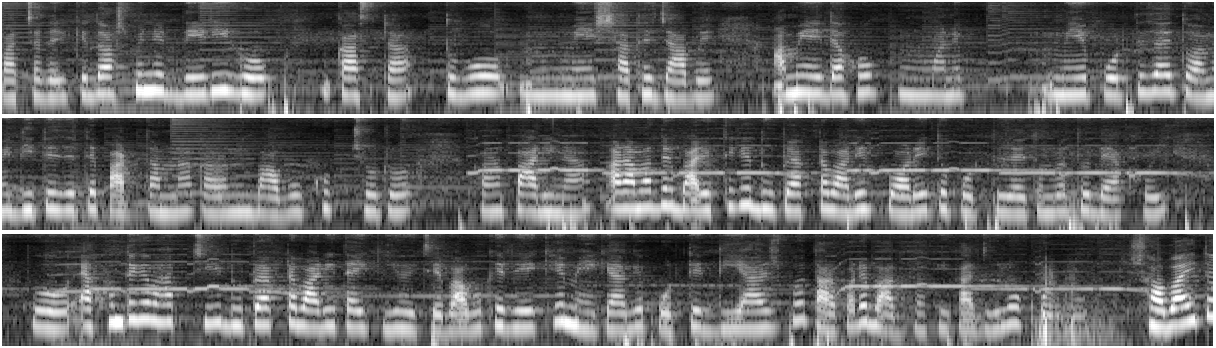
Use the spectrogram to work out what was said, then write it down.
বাচ্চাদেরকে দশ মিনিট দেরি হোক কাজটা, তবুও মেয়ের সাথে যাবে। আমি এই দেখো মানে মেয়ে পড়তে যায় তো আমি দিতে যেতে পারতাম না, কারণ বাবু খুব ছোট, কারণ পারি না। আর আমাদের বাড়ির থেকে দুটো একটা বাড়ির পরেই তো পড়তে যাই তোমরা তো দেখোই। তো এখন থেকে ভাবছি দুটো একটা বাড়ি, তাই কি হয়েছে? বাবুকে রেখে মেয়েকে আগে পড়তে দিয়ে আসব, তারপরে বাদ বাকি কাজগুলো করব। সবাই তো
